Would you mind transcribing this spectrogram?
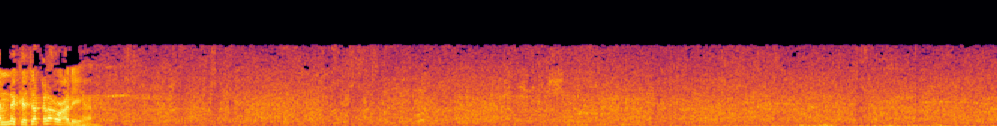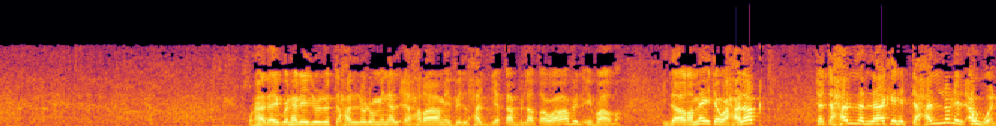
أنك تقرأ عليها. وهذا يقول هل يجوز التحلل من الإحرام في الحج قبل طواف الإفاضة؟ إذا رميت وحلقت تتحلل لكن التحلل الأول.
